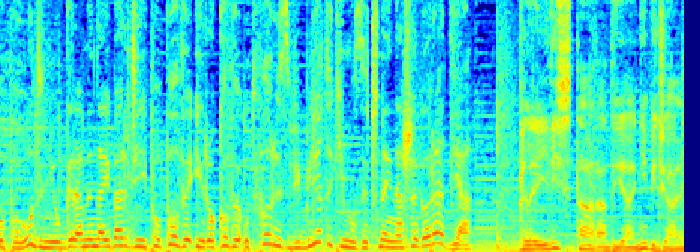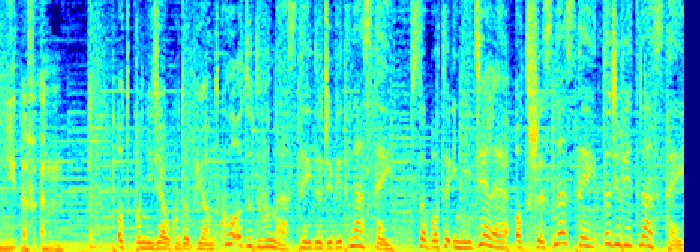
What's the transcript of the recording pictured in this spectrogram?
Po południu gramy najbardziej popowe i rockowe utwory z Biblioteki Muzycznej naszego radia. Playlista Radia Niewidzialni FM. Od poniedziałku do piątku od 12 do 19. W soboty i niedzielę od 16 do 19.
